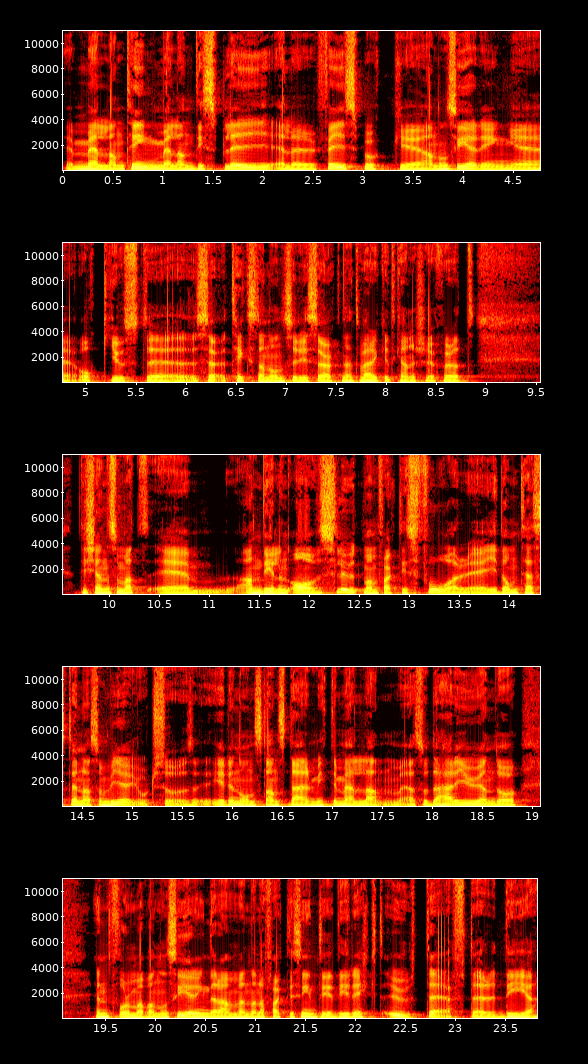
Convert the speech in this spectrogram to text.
mellanting mellan display eller Facebook-annonsering eh, eh, och just textannonser i söknätverket kanske. För att det känns som att eh, andelen avslut man faktiskt får eh, i de testerna som vi har gjort så är det någonstans där mittemellan. Alltså det här är ju ändå en form av annonsering där användarna faktiskt inte är direkt ute efter det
